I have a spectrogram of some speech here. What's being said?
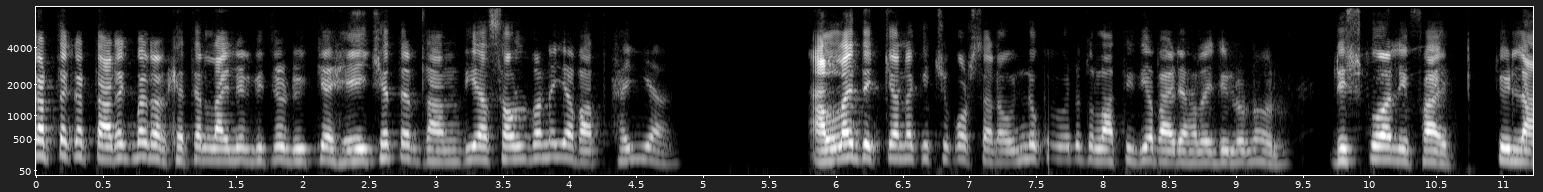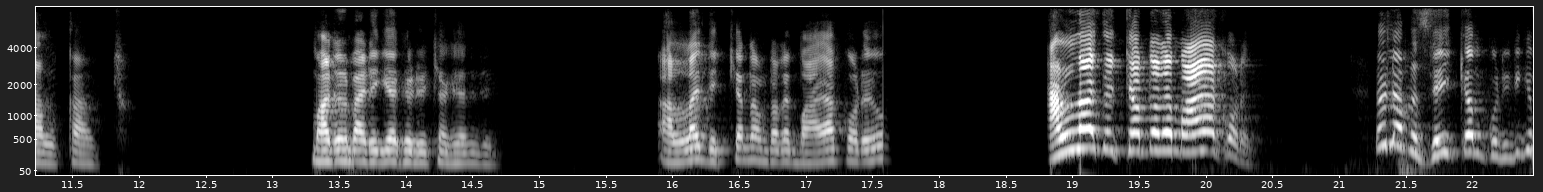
কাটতে কাটতে আরেকবার আর ক্ষেতের লাইনের ভিতরে ঢুকিয়া হেই ক্ষেতের দান দিয়া চাউল বানাইয়া ভাত খাইয়া। আল্লাহ দেখিয়া না কিছু করছে না, অন্য কেউ হইলে তো লাতি দিয়া বাইরে হালাই দিল না ডিসকোয়ালিফাইড তুই লাল কার্ড মাঠের বাইরে গিয়া কেউ দিন আল্লাহ দেখিয়া না আপনারা মায়া করেও। আল্লাহ দেখে আপনারা মায়া করে। নাহলে যেই কাম করি নাকি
